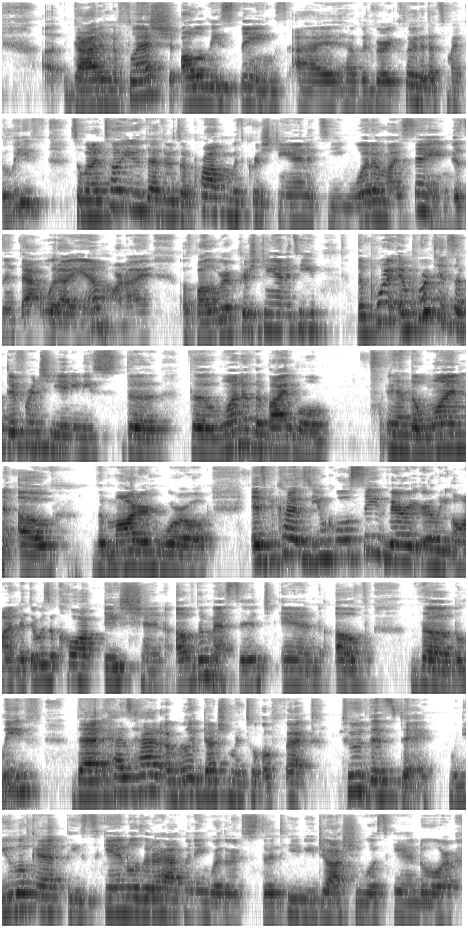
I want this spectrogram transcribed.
God in the flesh, all of these things, I have been very clear that that's my belief. So when I tell you that there's a problem with Christianity, what am I saying? Isn't that what I am? Aren't I a follower of Christianity? The point, importance of differentiating these the the one of the Bible and the one of the modern world is because you will see very early on that there was a co-optation of the message and of the belief that has had a really detrimental effect to this day. When you look at these scandals that are happening, whether it's the TB Joshua scandal or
